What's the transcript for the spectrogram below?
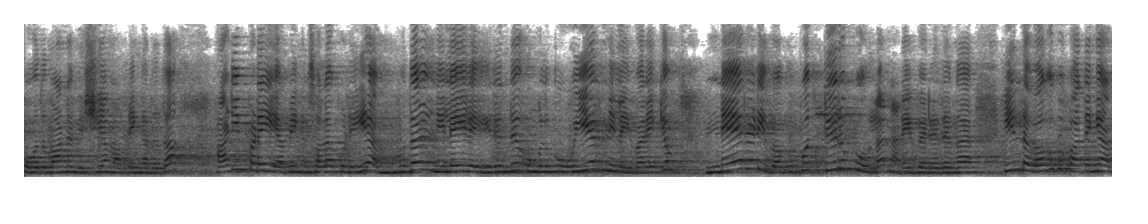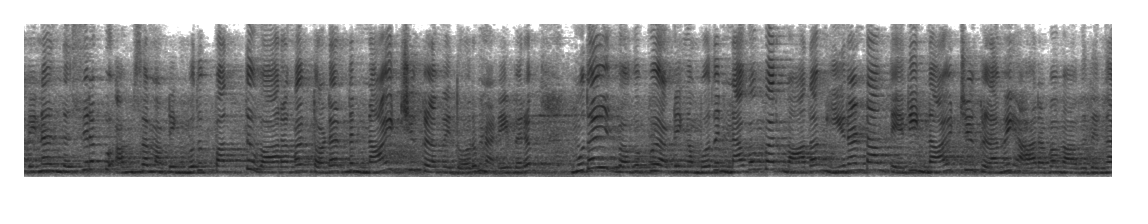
போதுமான விஷயம் அப்படிங்கிறது தான் அடிப்படை அப்படிங்கிற சொல்லக்கூடிய முதல் நிலையில் இருந்து உங்களுக்கு உயர்நிலை வரைக்கும் நேரடி வகுப்பு திருப்பூரில் நடைபெறுதுங்க. இந்த வகுப்பு பார்த்தீங்க அப்படின்னா இந்த சிறப்பு அம்சம் அப்படிங்கும்போது பத்து வாரங்கள் தொடர்ந்து ஞாயிற்றுக்கிழமை தோறும் நடைபெறும். முதல் வகுப்பு அப்படிங்கும்போது நவம்பர் மாதம் இரண்டாம் தேதி ஞாயிற்றுக்கிழமை ஆரம்பமாகுதுங்க.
